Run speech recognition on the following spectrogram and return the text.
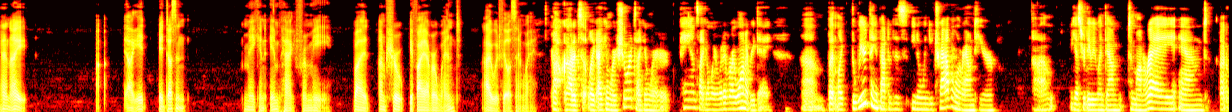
and I, I it. It doesn't make an impact for me, but I'm sure if I ever went, I would feel the same way. Oh God, it's like I can wear shorts, I can wear pants, I can wear whatever I want every day. Um, but like the weird thing about it is, you know, when you travel around here, um, yesterday we went down to Monterey, and a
